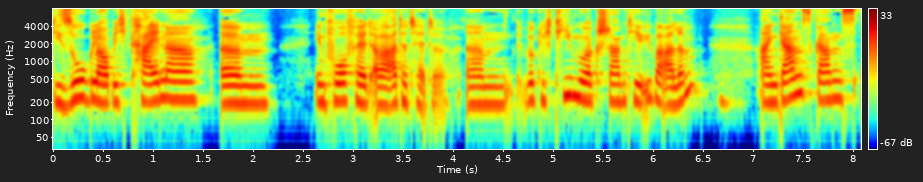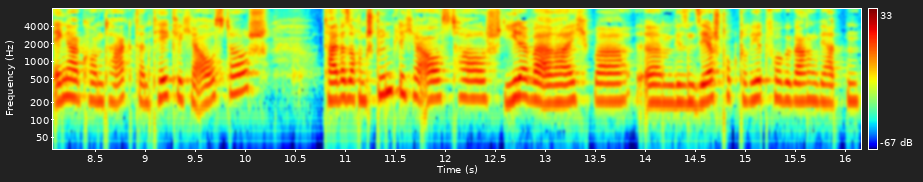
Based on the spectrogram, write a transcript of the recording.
die so, glaube ich, keiner ähm, im Vorfeld erwartet hätte. Ähm, wirklich Teamwork stand hier über allem. Mhm. Ein ganz, ganz enger Kontakt, ein täglicher Austausch teilweise auch ein stündlicher Austausch. Jeder war erreichbar. Ähm, wir sind sehr strukturiert vorgegangen. Wir hatten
